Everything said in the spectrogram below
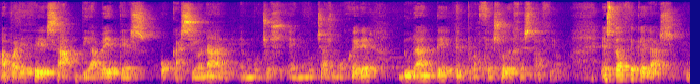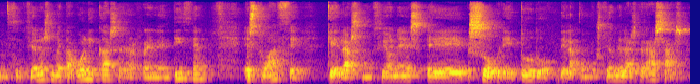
aparece esa diabetes ocasional en, muchas mujeres durante el proceso de gestación. Esto hace que las funciones metabólicas se ralenticen, esto hace que las funciones, eh, sobre todo de la combustión de las grasas,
